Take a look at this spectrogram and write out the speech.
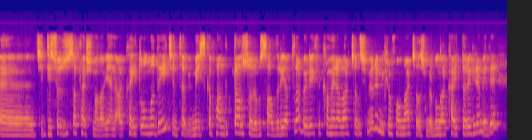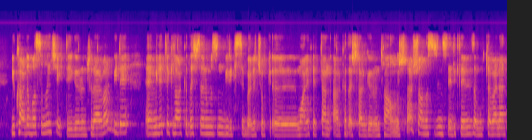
e, ciddi sözlü sataşmalar yani kayıt olmadığı için tabii meclis kapandıktan sonra bu saldırı yaptılar. Böylelikle kameralar çalışmıyor ve mikrofonlar çalışmıyor. Bunlar kayıtlara giremedi. Yukarıda basının çektiği görüntüler var. Bir de e, milletvekili arkadaşlarımızın bir ikisi böyle çok e, muhalefetten arkadaşlar görüntü almışlar. Şu anda sizin istedikleriniz de muhtemelen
